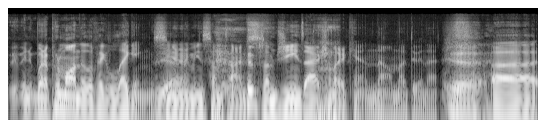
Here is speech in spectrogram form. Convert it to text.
when I put them on they look like leggings. You know what I mean? Sometimes some jeans I actually like, I can't. No, I'm not doing that. Yeah. Uh,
